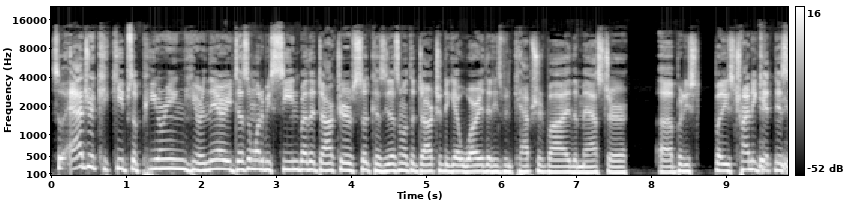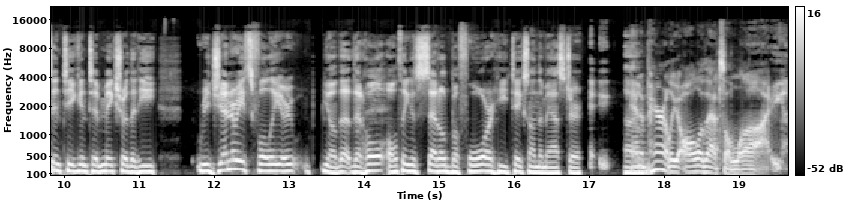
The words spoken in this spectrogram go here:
so Adric keeps appearing here and there. He doesn't want to be seen by the doctor, so because he doesn't want the doctor to get worried that he's been captured by the master. Uh, but he's but he's trying to get Nis and Tegan to make sure that he regenerates fully, or you know that that whole whole thing is settled before he takes on the master. and apparently all of that's a lie.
